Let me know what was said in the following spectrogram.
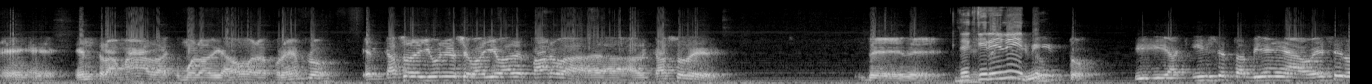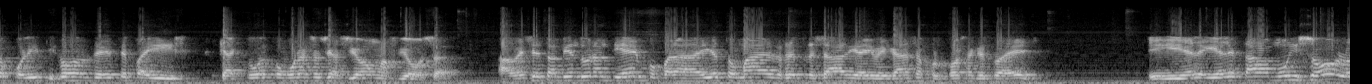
eh, entramadas como la de ahora. Por ejemplo, el caso de Junior se va a llevar de paro al caso de de, de, de Quirinito. Y aquí se también a veces los políticos de este país que actúan como una asociación mafiosa, a veces también duran tiempo para ellos tomar represalia y venganza por cosas que tú has hecho. Y él, y él estaba muy solo,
